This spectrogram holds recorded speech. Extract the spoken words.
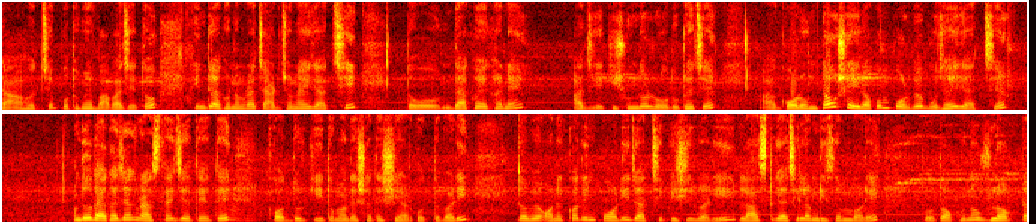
যাওয়া হচ্ছে। প্রথমে বাবা যেত, কিন্তু এখন আমরা চারজনাই যাচ্ছি। তো দেখো এখানে আজকে কি সুন্দর রোদ উঠেছে আর গরমটাও সেই রকম পড়বে বোঝাই যাচ্ছে। তো দেখা যাক রাস্তায় যেতে যেতে কতদূর কি তোমাদের সাথে শেয়ার করতে পারি। তবে অনেক কদিন পরই যাচ্ছি পিসির বাড়ি লাস্ট গেছিলাম ডিসেম্বরে তো তখনও ভ্লগটা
